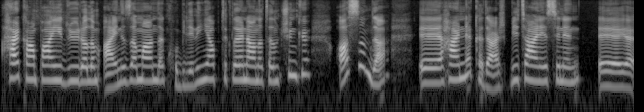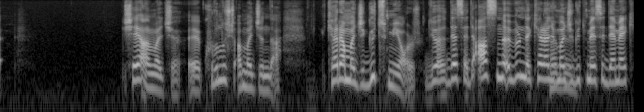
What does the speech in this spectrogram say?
her kampanyayı duyuralım. Aynı zamanda COBİ'lerin yaptıklarını anlatalım. Çünkü aslında e, her ne kadar bir tanesinin e, şey amacı, e, kuruluş amacında kar amacı gütmüyor diyor dese de aslında öbürünün de kar amacı gütmesi demek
